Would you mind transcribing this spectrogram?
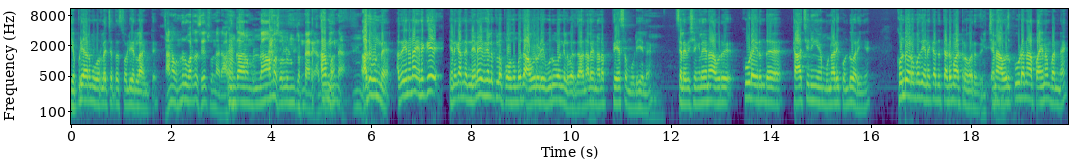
இருந்தேன் எப்படியாரும் ஒரு லட்சத்தை சொல்லிடலான்ட்டு ஆனா இன்னொரு வார்த்தை சேர்த்து சொன்னாரு. அகங்காரம் இல்லாம சொல்லணும்னு சொன்னாரு. அது உண்மை. அது என்னன்னா எனக்கு எனக்கு அந்த நினைவுகளுக்குள்ள போகும்போது அவருடைய உருவங்கள் வருது. அதனால என்னால பேச முடியல. சில விஷயங்கள் ஏன்னா அவரு கூட இருந்த காட்சி நீங்க முன்னாடி கொண்டு வரீங்க. கொண்டு வரும்போது எனக்கு அந்த தடுமாற்றம் வருது. ஏன்னா அவர் கூட நான் பயணம் பண்ணேன்.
